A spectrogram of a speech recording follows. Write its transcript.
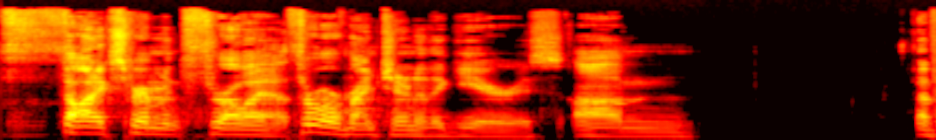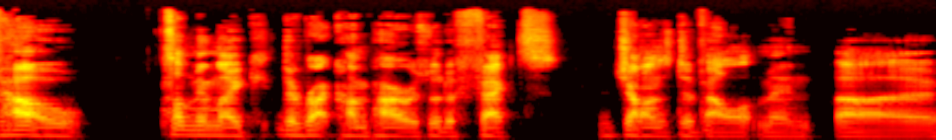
thought experiment throw a throw a wrench into the gears um of how something like the retcon powers would affect John's development uh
